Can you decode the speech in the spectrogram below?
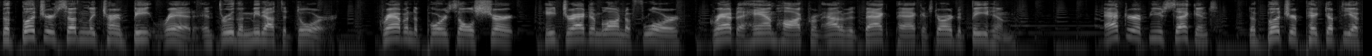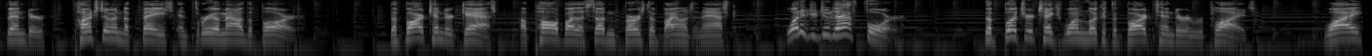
The butcher suddenly turned beet red and threw the meat out the door. Grabbing the poor soul's shirt, he dragged him along the floor, grabbed a ham hock from out of his backpack and started to beat him. After a few seconds, the butcher picked up the offender, punched him in the face, and threw him out of the bar. The bartender gasped, appalled by the sudden burst of violence and asked, What did you do that for? The butcher takes one look at the bartender and replies, Why,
